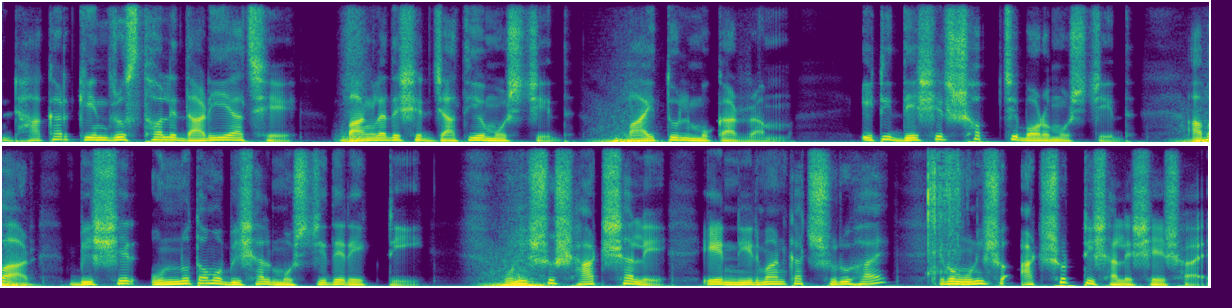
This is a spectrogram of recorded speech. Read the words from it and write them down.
ঢাকার কেন্দ্রস্থলে দাঁড়িয়ে আছে বাংলাদেশের জাতীয় মসজিদ বায়তুল মোকাররম। এটি দেশের সবচেয়ে বড় মসজিদ, আবার বিশ্বের অন্যতম বিশাল মসজিদের একটি। উনিশশো ষাট সালে এর নির্মাণ কাজ শুরু হয় এবং উনিশশো আটষট্টি সালে শেষ হয়।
